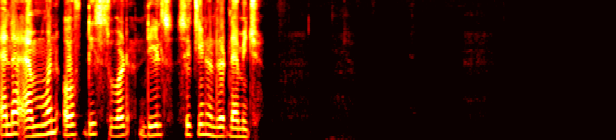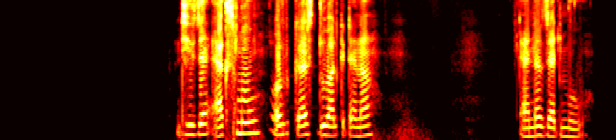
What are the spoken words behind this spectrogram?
and the M1 of this sword deals 1600 damage. This is the X move of Cursed Dual Katana and the Z move.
